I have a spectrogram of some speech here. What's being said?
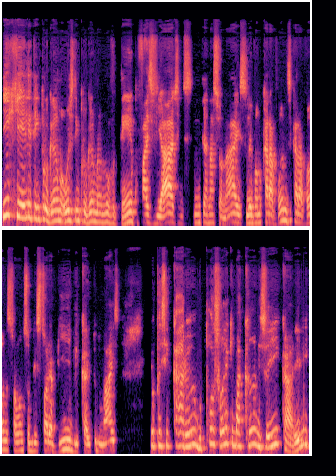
e que ele tem programa, hoje tem programa no Novo Tempo, faz viagens internacionais, levando caravanas e caravanas, falando sobre história bíblica e tudo mais. Eu pensei, caramba, poxa, olha que bacana isso aí, cara. Ele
